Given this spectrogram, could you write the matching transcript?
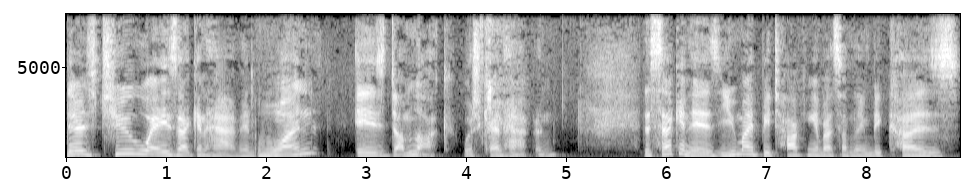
There's two ways that can happen. One is dumb luck, which can happen. The second is you might be talking about something because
